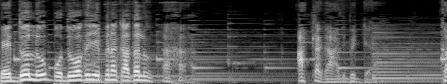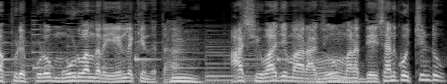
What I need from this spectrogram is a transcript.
పెద్దోళ్ళు పొద్దువక చెప్పిన కథలు. అట్లా కాదు బిడ్డ. కప్పుడెప్పుడో మూడు వందల ఏళ్ళ కిందట ఆ శివాజీ మహారాజు. మన దేశానికి వచ్చిండు.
